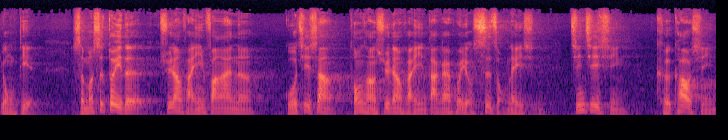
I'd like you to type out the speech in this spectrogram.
用电。什么是对的虚量反应方案呢？国际上通常虚量反应大概会有四种类型：经济型、可靠型、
